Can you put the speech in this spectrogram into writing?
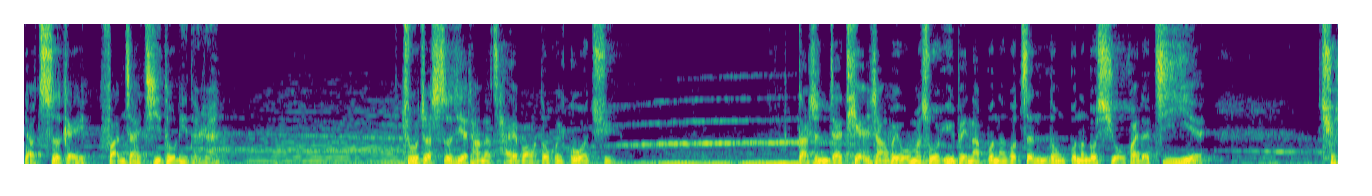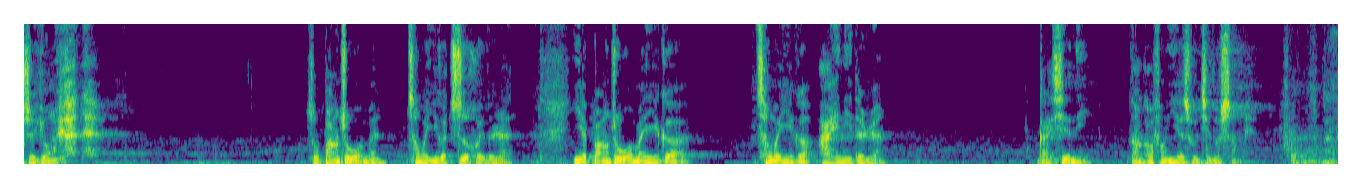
要赐给凡在基督里的人。主，这世界上的财宝都会过去，但是你在天上为我们所预备那不能够震动、不能够朽坏的基业，却是永远的。主帮助我们成为一个智慧的人，也帮助我们一个成为一个爱你的人。感谢你，祷告奉耶稣基督圣名。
